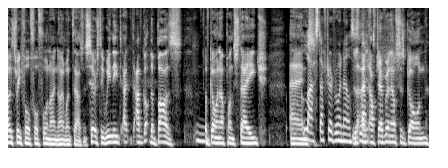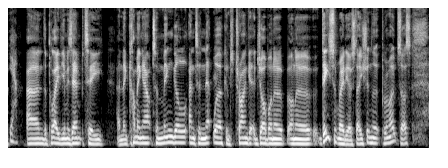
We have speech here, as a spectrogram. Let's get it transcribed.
Oh three four four four nine nine one thousand. Seriously, we need. I, I've got the buzz of going up on stage and. Last after everyone else has L- left. after everyone else has gone Yeah. and the palladium is empty and then coming out to mingle and to network and to try and get a job on a on a decent radio station that promotes us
